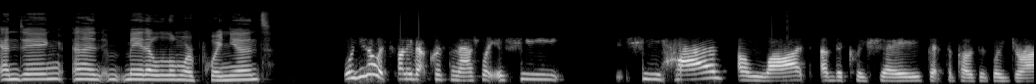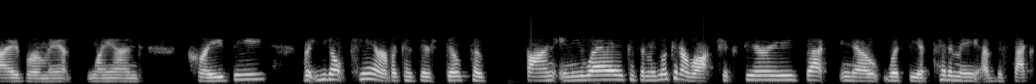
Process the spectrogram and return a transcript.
ending and made it a little more poignant. Well, you know what's funny about Kristen Ashley is she she has a lot of the cliches that supposedly drive romance land crazy, but you don't care because they're still so fun anyway. Because I mean, look at a Rock Chick series that you know was the epitome of the sex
